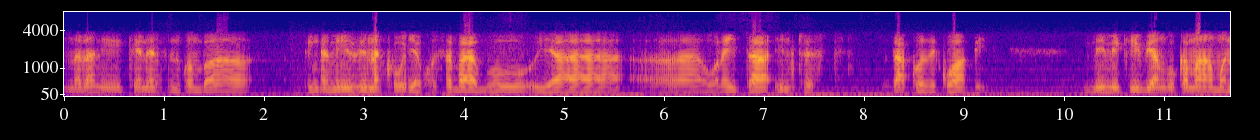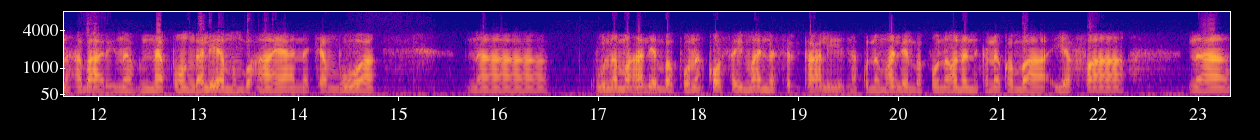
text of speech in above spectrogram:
Nadhani Kenneth, ni kwamba pingamizi inakuja kwa sababu ya uh, wanaita interest zako ziko wapi. Mimi kivyangu kama mwanahabari na napoangalia mambo haya nachambua, na kuna mahali ambapo unakosa imani na serikali na kuna mahali ambapo unaona ni kana kwamba yafaa, na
